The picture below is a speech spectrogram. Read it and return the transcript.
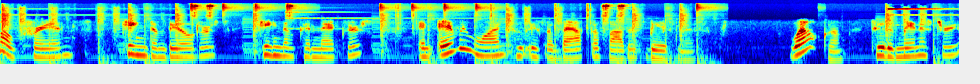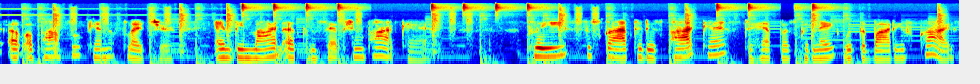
Hello, friends, kingdom builders, kingdom connectors, and everyone who is about the Father's business. Welcome to the ministry of Apostle Kenneth Fletcher and the Mind of Conception podcast. Please subscribe to this podcast to help us connect with the body of Christ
